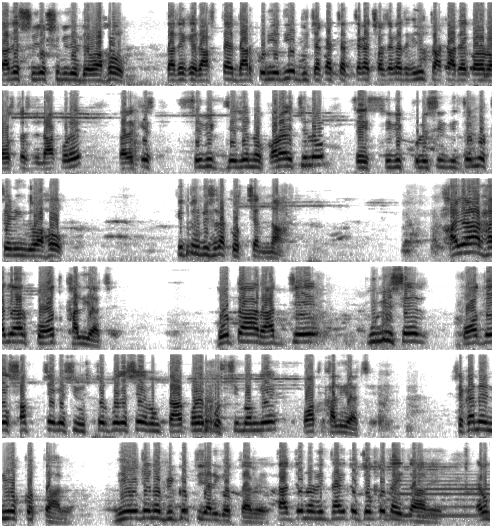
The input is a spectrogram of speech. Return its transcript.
তাদের সুযোগ সুবিধা দেওয়া হোক, তাদেরকে রাস্তায় দাঁড় করিয়ে দিয়ে দু চাকা, চার চাকা, ছ চাকা থেকে কিছু টাকা আদায় করার অবস্থা না করে, তাদেরকে সিভিক যে জন্য করা হয়েছিল সেই সিভিক পুলিশের জন্য ট্রেনিং দেওয়া হোক। কিন্তু উনি সেটা করছেন না। হাজার হাজার পদ খালি আছে। গোটা রাজ্যে পুলিশের পদে সবচেয়ে বেশি উত্তরপ্রদেশে এবং তারপরে পশ্চিমবঙ্গে পদ খালি আছে। সেখানে নিয়োগ করতে হবে। নিয়োগের বিজ্ঞপ্তি জারি করতে হবে। তার জন্য নির্ধারিত যোগ্যতা দিতে হবে। এবং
